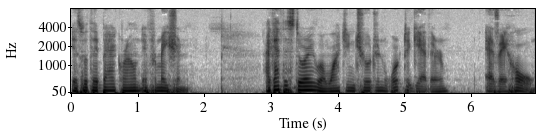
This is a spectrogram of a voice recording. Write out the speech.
is with a background information. I got this story while watching children work together as a whole.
